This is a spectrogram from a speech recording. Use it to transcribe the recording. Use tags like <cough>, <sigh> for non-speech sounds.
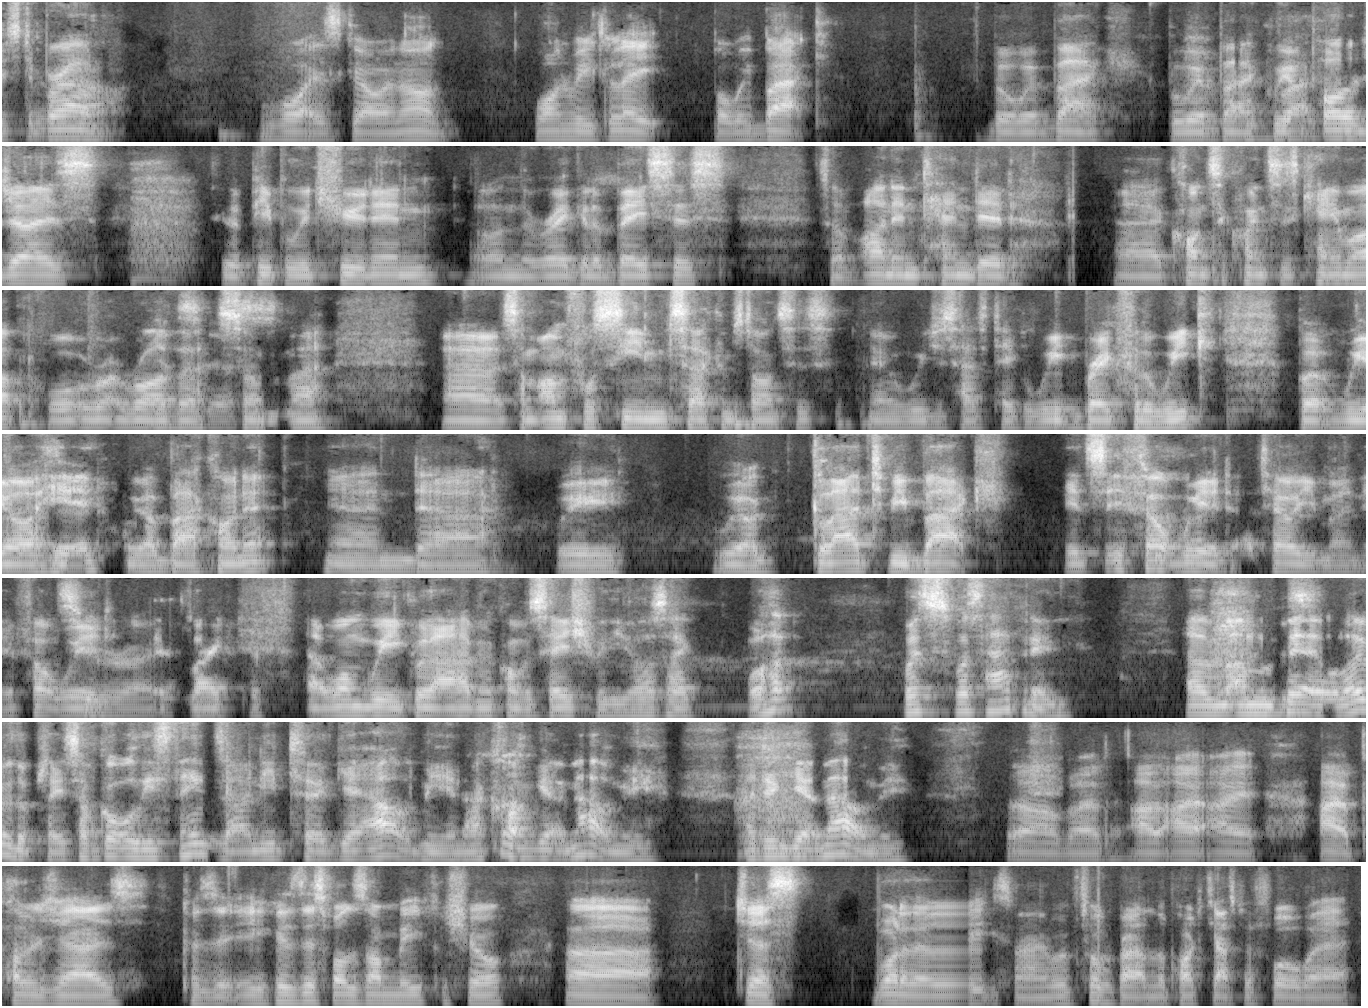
Mr. Brown. What is going on? One week late, but we're back. But we're back. But we're back. We're we back. apologize to the people who tune in on the regular basis. Some unintended uh, consequences came up, or rather, Yes, yes. some uh, uh, some unforeseen circumstances. You know, we just had to take a week break for the week, but we are here. We are back on it, and uh, we we are glad to be back. It's it felt weird. I tell you, man, it felt weird. right. Like that one week without having a conversation with you, I was like, what? What's what's happening? Um, I'm a bit all over the place. I've got all these things that I need to get out of me, and I can't get them out of me. I didn't get them out of me. <laughs> Oh man, I I I, apologize because because this one's on me for sure. Uh, just one of those weeks, man. We've talked about it on the podcast before where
